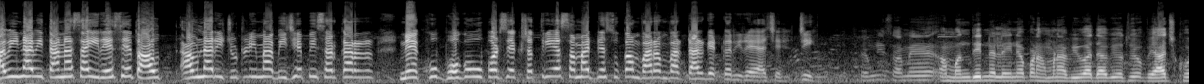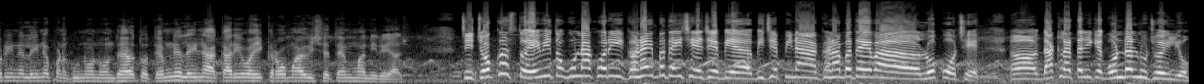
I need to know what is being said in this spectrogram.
આવી નાવી તાનાશાહી રહેશે તો આવનારી ચૂંટણીમાં બીજેપી સરકારને ખૂબ ભોગવવું પડશે. ક્ષત્રિય સમાજને શું કામ વારંવાર ટાર્ગેટ કરી રહ્યા છે? જી. તેમની સામે મંદિરને લઈને પણ હમણાં વિવાદ આવ્યો થયો. વ્યાજખોરીને લઈને પણ ગુનો નોંધાયો હતો. તેમને લઈને આ કાર્યવાહી કરવામાં આવી છે તેમ માની રહ્યા છો. જી, ચોક્કસ. તો એવી તો ગુનાખોરી ઘણા બધા છે જે બીજેપીના ઘણા બધા એવા લોકો છે. દાખલા તરીકે ગોંડલનું જોઈ લ્યો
